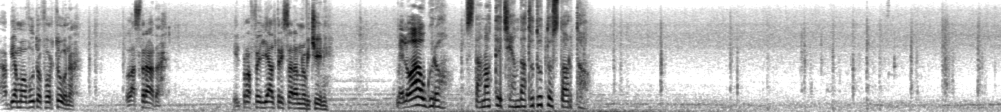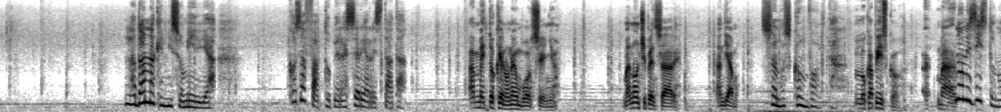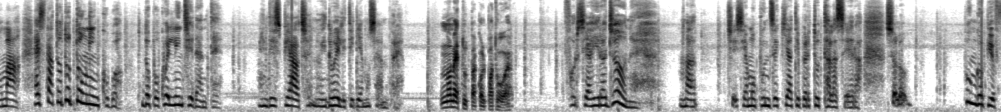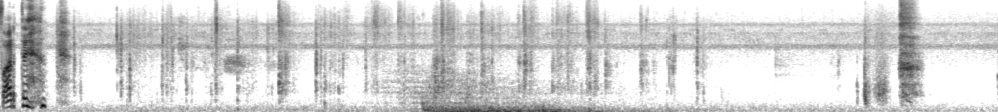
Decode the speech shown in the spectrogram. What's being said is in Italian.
Abbiamo avuto fortuna. La strada. Il prof e gli altri saranno vicini. Me lo auguro. Stanotte ci è andato tutto storto. La donna che mi somiglia. Cosa ha fatto per essere arrestata? Ammetto che non è un buon segno. Ma non ci pensare. Andiamo. Sono sconvolta. Lo capisco, ma... Non esistono ma. È stato tutto un incubo. Dopo quell'incidente. Mi dispiace, noi due litighiamo sempre. Non è tutta colpa tua. Forse hai ragione, ma ci siamo punzecchiati per tutta la sera. Solo pungo più forte.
